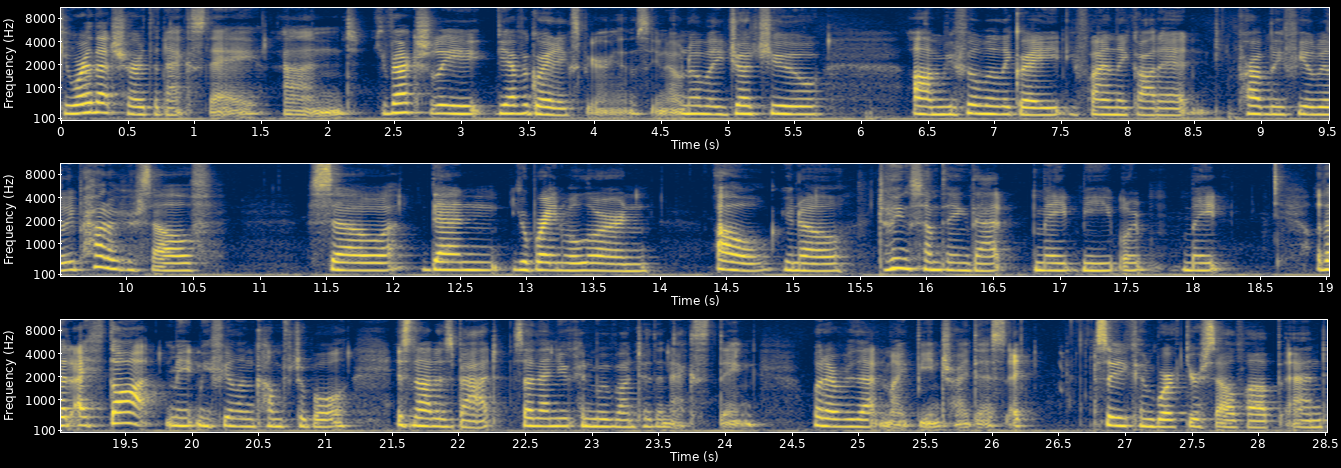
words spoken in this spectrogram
you wear that shirt the next day and you've actually you have a great experience you know nobody judged you. Um, you feel really great. You finally got it. You probably feel really proud of yourself. So then your brain will learn oh you know doing something that made me or made or that I thought made me feel uncomfortable is not as bad. So then you can move on to the next thing, whatever that might be, and try this. So you can work yourself up and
